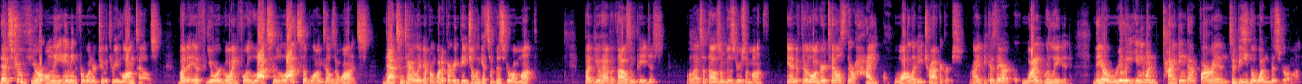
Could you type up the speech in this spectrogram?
that's true if you're only aiming for one or two or three long tails. But if you're going for lots and lots of long tails at once, that's entirely different. What if every page only gets a visitor a month, but you have a thousand pages? Well, that's a thousand visitors a month. And if they're longer tails, they're high quality traffickers, right? Because they are quite related. They are really, anyone typing that far in to be the one visitor a month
